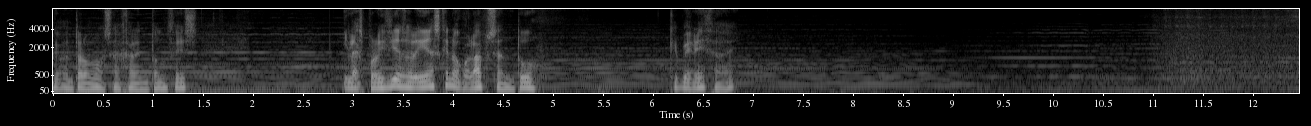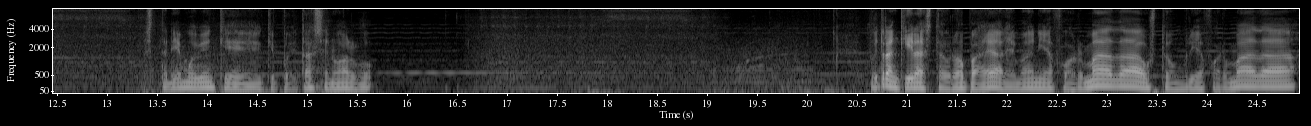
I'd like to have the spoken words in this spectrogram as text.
De momento lo vamos a dejar entonces. Y las provincias olinas que no colapsan, tú. Qué pereza, ¿eh? Estaría muy bien que, que o algo. Muy tranquila esta Europa, ¿eh? Alemania formada, Austria-Hungría formada,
